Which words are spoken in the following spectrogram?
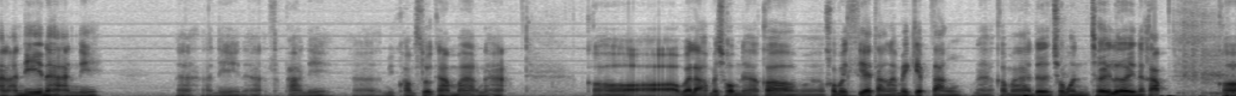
อันอันนี้นะฮะอันนี้ นะอันนี้นะฮะสะพานนี้มีความสวยงามมากนะฮะก็เวลามาชมนะก็เขาไม่เสียตังค์นะไม่เก็บตังค์นะก็มาเดินชมกันเฉยเลยนะครับ ก็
